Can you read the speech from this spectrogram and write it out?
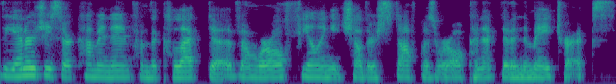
the energies are coming in from the collective, and we're all feeling each other's stuff because we're all connected in the matrix.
